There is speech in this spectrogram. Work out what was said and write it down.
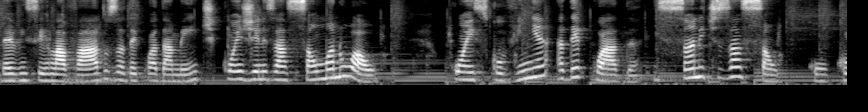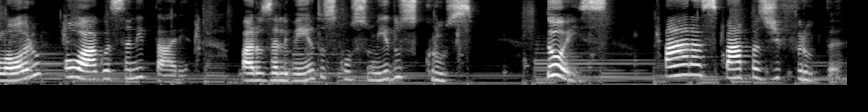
devem ser lavados adequadamente com higienização manual com a escovinha adequada e sanitização com cloro ou água sanitária para os alimentos consumidos crus. 2. Para as papas de fruta,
